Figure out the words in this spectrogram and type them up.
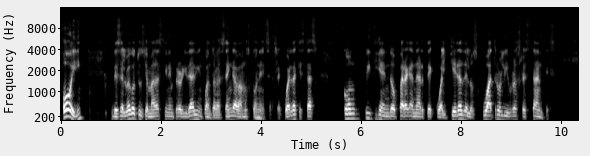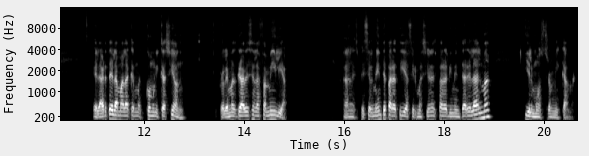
Hoy, desde luego, tus llamadas tienen prioridad y en cuanto las tenga, vamos con esas. Recuerda que estás compitiendo para ganarte cualquiera de los cuatro libros restantes. El arte de la mala comunicación, problemas graves en la familia, ah, especialmente para ti, afirmaciones para alimentar el alma y el monstruo en mi cama.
